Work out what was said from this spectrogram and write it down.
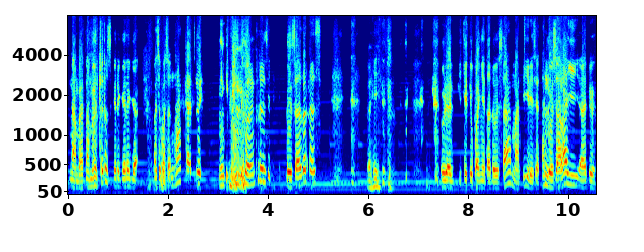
nambah-nambah terus gara-gara gak masuk-masuk neraka cuy ngintipin doang terus dosa terus Wah, itu. udah di kehidupan nyata dosa mati jadi setan dosa lagi aduh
